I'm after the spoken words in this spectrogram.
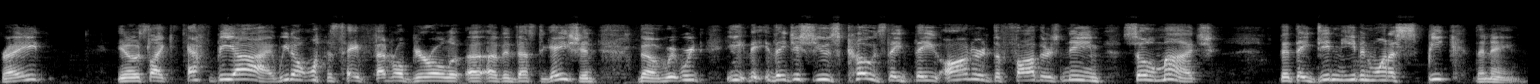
Right? You know, it's like FBI. We don't want to say Federal Bureau of uh, Investigation. No, we, we, they just use codes. They they honored the Father's name so much that they didn't even want to speak the name.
